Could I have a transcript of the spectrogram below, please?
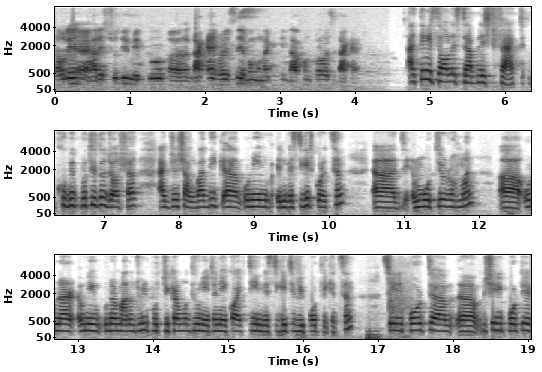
তাহলে হারিস চৌধুরীর মৃত্যু ঢাকায় হয়েছে এবং ওনাকে কি দাফন করা হয়েছে ঢাকায়? I think it's all established fact খুবই প্রথিত যশা, একজন সাংবাদিক উনি ইনভেস্টিগেট করেছেন মতিউর রহমান উনার, উনি, উনার মানবজমিন পত্রিকার মধ্যে উনি এটা নিয়ে কয়েকটি ইনভেস্টিগেটিভ রিপোর্ট লিখেছেন। সেই রিপোর্ট সেই রিপোর্টের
